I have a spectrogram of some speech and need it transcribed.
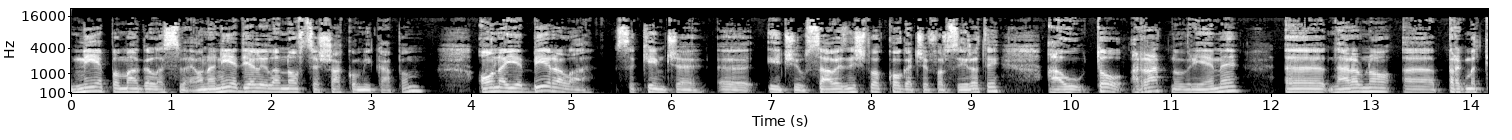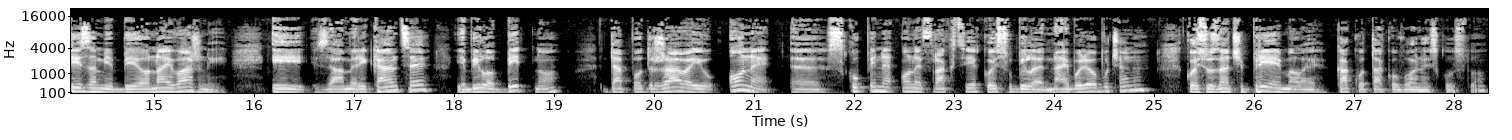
nije pomagala sve. Ona nije dijelila novce šakom i kapom. Ona je birala sa kim će e, ići u savezništvo, koga će forsirati, a u to ratno vrijeme e, naravno e, pragmatizam je bio najvažniji i za Amerikance je bilo bitno da podržavaju one skupine, one frakcije koje su bile najbolje obučene, koje su znači prije imale kakvo tako vojno iskustvo,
